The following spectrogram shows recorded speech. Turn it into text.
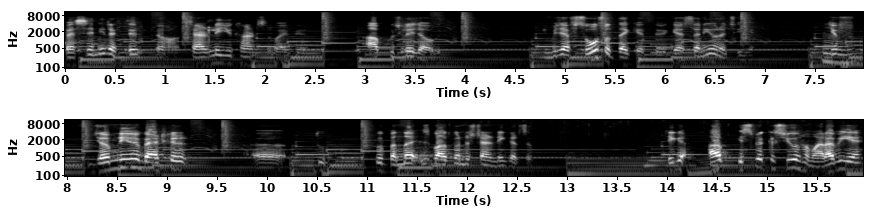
پیسے نہیں رکھتے sadly you can't survive here آپ کچھ لے جاؤ گے۔ مجھے افسوس ہوتا ہے کہتے ہوئے کہ ایسا نہیں ہونا چاہیے۔ کہ جرمنی میں بیٹھ کر کوئی بندہ اس بات کو انڈرسٹینڈ نہیں کر سکتا۔ ٹھیک ہے؟ اب اس میں کسی اور ہمارا بھی ہے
